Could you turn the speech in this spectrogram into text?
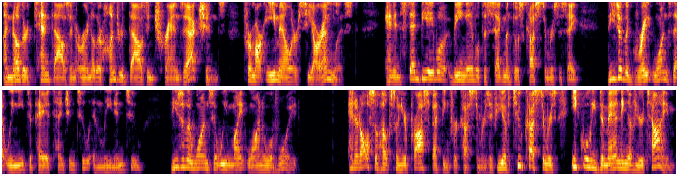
another 10,000 or another 100,000 transactions from our email or CRM list? And instead be able, being able to segment those customers to say, these are the great ones that we need to pay attention to and lean into. These are the ones that we might want to avoid. And it also helps when you're prospecting for customers. If you have two customers equally demanding of your time,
